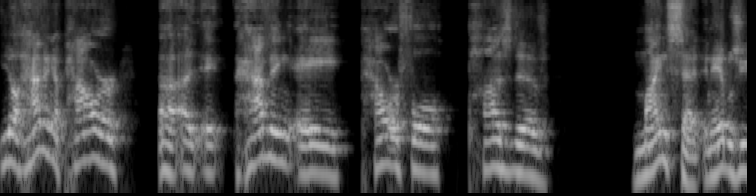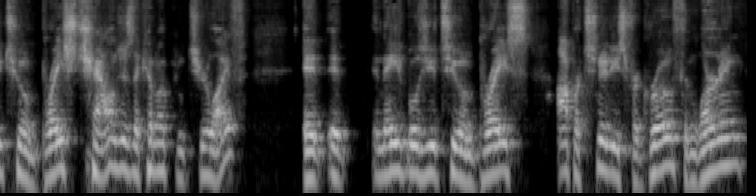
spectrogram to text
you know, having a power, uh, a, having a powerful, positive mindset enables you to embrace challenges that come up into your life. It, it enables you to embrace opportunities for growth and learning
